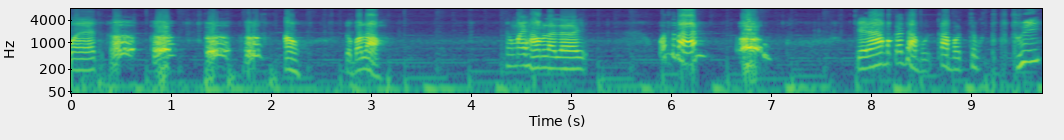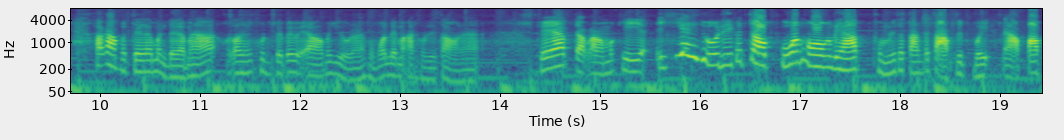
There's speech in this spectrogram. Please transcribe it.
วิตเอ้าจบแล้วหรอยังไมทำอะไรเลยวัฒนานเจนะมันก็จับกลับมาจะทุยถ้ากลับมาเจอกันเหมือนเดิมฮะตอนนี้คุณเป๊ปเอลไม่อยู่นะผมก็เลยมาอัดคนต่อนะฮะเคครับจากหลังเมื่อกี้ไอ้เฮียอยู่ดีก็จบกูว่างงเลยครับ ผมนี่สตาร์ทไปสามสิบวินะปั๊บ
